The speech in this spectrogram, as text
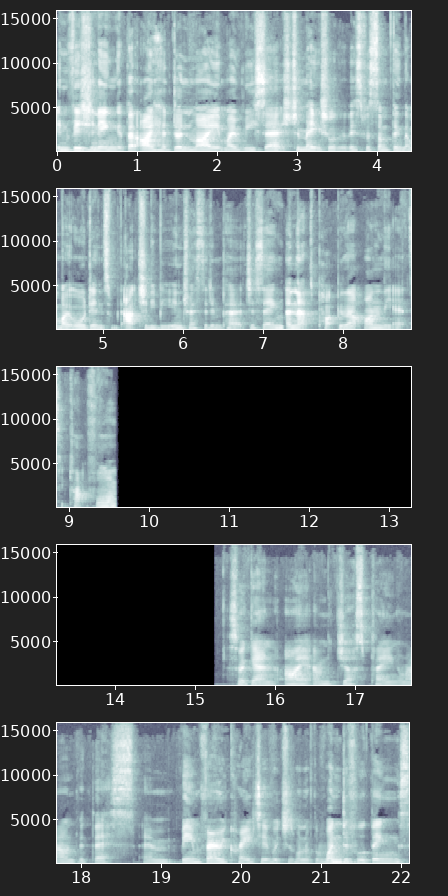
envisioning that i had done my my research to make sure that this was something that my audience would actually be interested in purchasing and that's popular on the etsy platform. So again i am just playing around with this and um, being very creative which is one of the wonderful things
